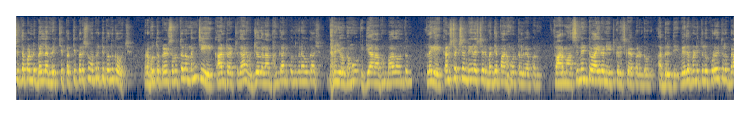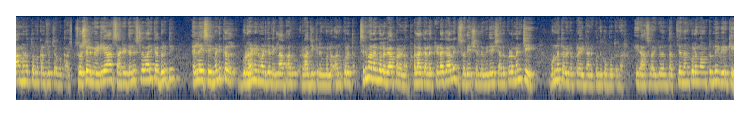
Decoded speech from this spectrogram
చింతపండు బెల్లం మిర్చి పత్తి పరిశ్రమ అభివృద్ధి పొందుకోవచ్చు. ప్రభుత్వ ప్రైవేట్ సంస్థల్లో మంచి కాంట్రాక్టులు కానీ ఉద్యోగ లాభం కానీ పొందుకునే అవకాశం. ధనయోగము విద్యా లాభం బాగా ఉంటుంది. అలాగే కన్స్ట్రక్షన్ రియల్ ఎస్టేట్ మద్యపాన హోటల్ వ్యాపారం ఫార్మా సిమెంట్ ఐరన్ ఇటుకలు ఇసుక వ్యాపారం డోరు అభివృద్ధి వేద పండితులు పురోహితులు బ్రాహ్మణత్వం కలిసి వచ్చే అవకాశం. సోషల్ మీడియా సాటి జర్నలిస్టుల వారికి అభివృద్ధి. ఎల్ఐసి మెడికల్ గృహ నిర్మాణ జంటకి లాభాలు రాజకీయ రంగంలో అనుకూలత సినిమా రంగంలో వ్యాపార లాభం. కళాకారుల క్రీడాకారులకి స్వదేశంలో విదేశాలు కూడా మంచి ఉన్నతమైన ప్రయోజనాన్ని పొందుకోబోతున్నారు. ఈ రాశి వారికి అత్యంత అనుకూలంగా ఉంటుంది. వీరికి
